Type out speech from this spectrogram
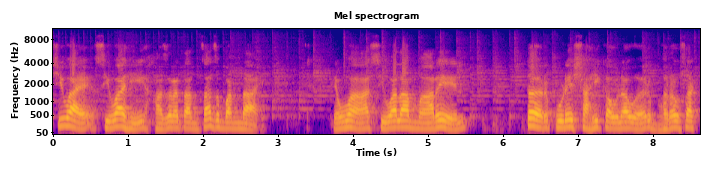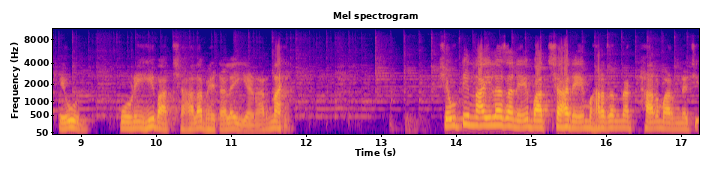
शिवाय शिवाही हजरतांचाच बंदा आहे. तेव्हा शिवाला मारेल तर पुढे शाही कौलावर भरवसा ठेवून कोणीही बादशहाला भेटायला येणार नाही. शेवटी नाईलाजाने बादशहाने महाराजांना ठार मारण्याची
